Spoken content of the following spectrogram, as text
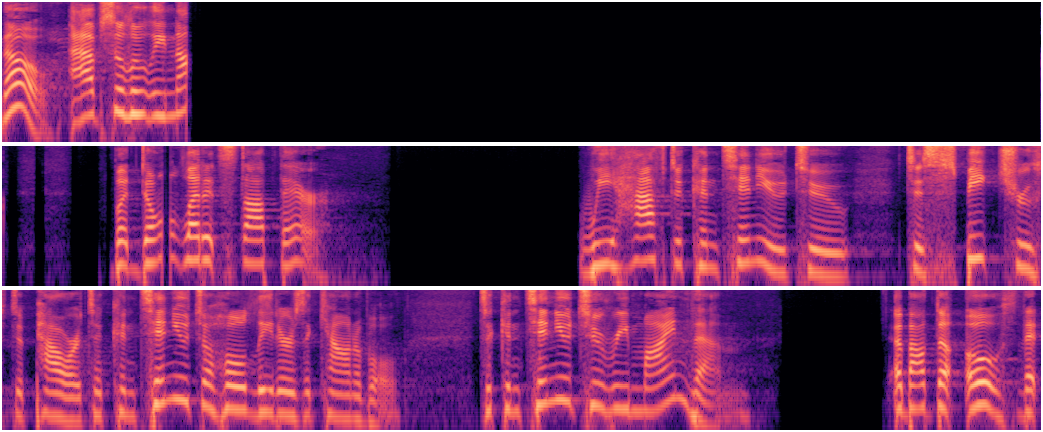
No, absolutely not. But don't let it stop there we have to continue to, to speak truth to power, to continue to hold leaders accountable, to continue to remind them about the oath that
